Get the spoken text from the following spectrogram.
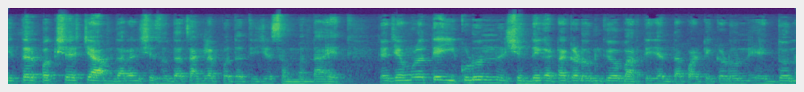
इतर पक्षाच्या आमदारांशी सुद्धा चांगल्या पद्धतीचे संबंध आहेत. त्याच्यामुळं ते इकडून शिंदे गटाकडून किंवा भारतीय जनता पार्टीकडून एक दोन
